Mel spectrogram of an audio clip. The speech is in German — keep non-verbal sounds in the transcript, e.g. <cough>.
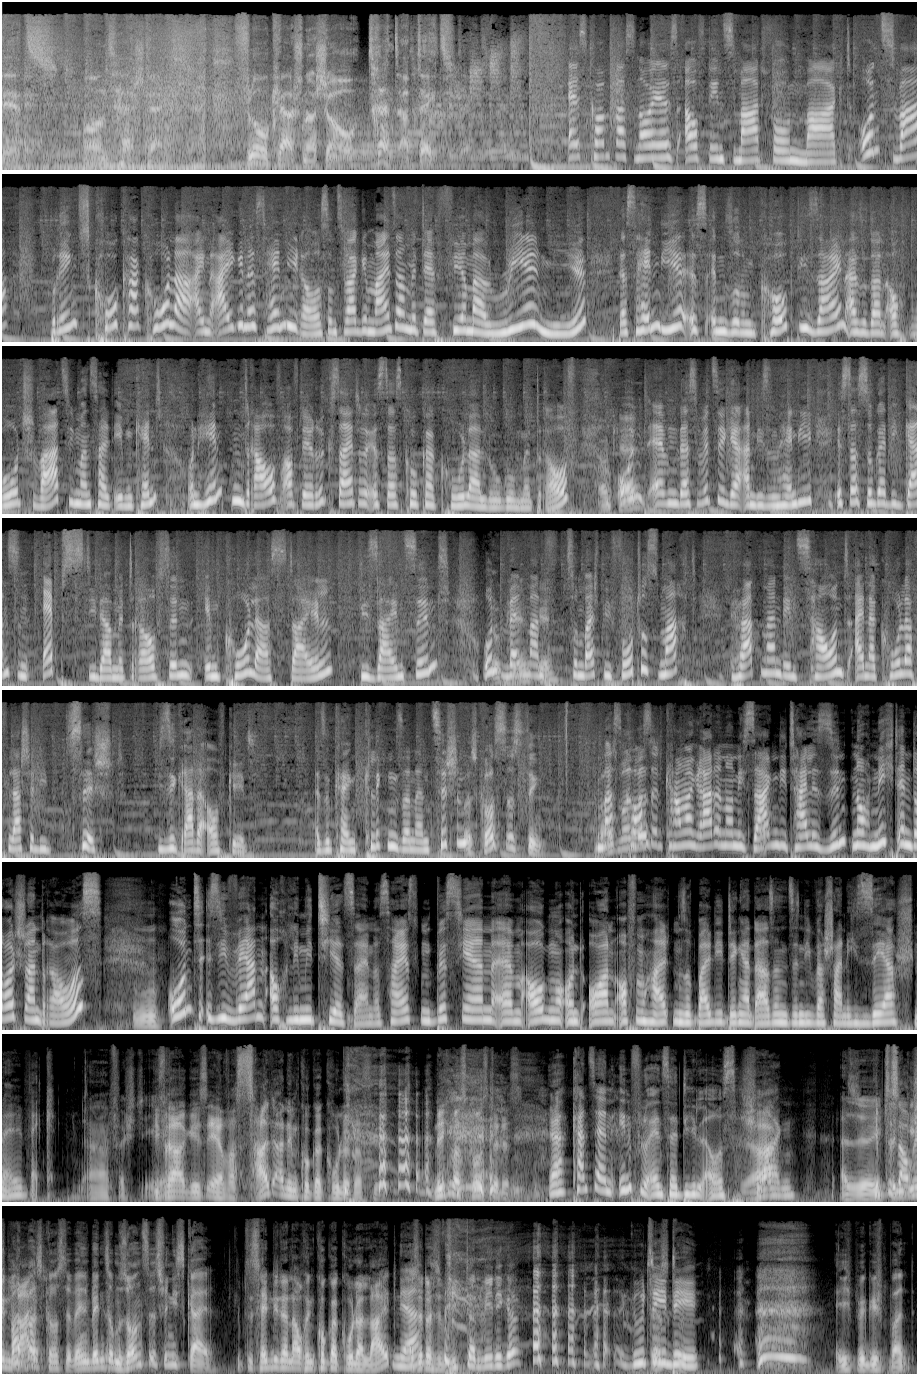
Hits und Hashtags. Flo Kerschner Show Trend Update. Es kommt was Neues auf den Smartphone-Markt. Und zwar bringt Coca-Cola ein eigenes Handy raus. Und zwar gemeinsam mit der Firma Realme. Das Handy ist in so einem Cope-Design, also dann auch rot-schwarz, wie man es halt eben kennt. Und hinten drauf auf der Rückseite ist das Coca-Cola-Logo mit drauf. Okay. Und ähm, das Witzige an diesem Handy ist, dass sogar die ganzen Apps, die da mit drauf sind, im Cola-Style designt sind. Und Okay, wenn man okay. zum Beispiel Fotos macht, hört man den Sound einer Colaflasche, die zischt, wie sie gerade aufgeht. Also kein Klicken, sondern Zischen. Was kostet das Ding? Weiß Was kostet, kann man gerade noch nicht sagen. Die Teile sind noch nicht in Deutschland raus. Mhm. Und sie werden auch limitiert sein. Das heißt, ein bisschen ähm, Augen und Ohren offen halten. Sobald die Dinger da sind, sind die wahrscheinlich sehr schnell weg. Ah, verstehe. Die Frage ist eher, was zahlt einem Coca-Cola dafür? <laughs> Nicht, was kostet es? Ja, kannst ja einen Influencer-Deal ausschlagen. Also Gibt ich es bin auch in gespannt, Light? was kostet. Wenn es umsonst ist, finde ich es geil. Gibt das Handy dann auch in Coca-Cola Light? Ja. Also das wiegt dann weniger? <laughs> Gute Das Idee. Ich bin gespannt.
